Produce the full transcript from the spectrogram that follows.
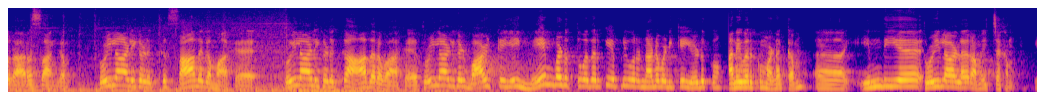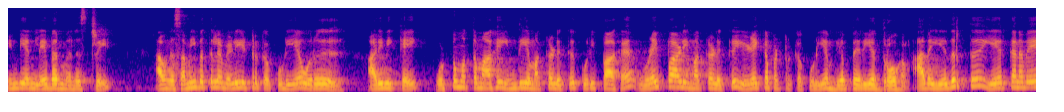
ஒரு அரசாங்கம் தொழிலாளிகளுக்கு சாதகமாக தொழிலாளிகளுக்கு ஆதரவாக தொழிலாளிகள் வாழ்க்கையை மேம்படுத்துவதற்கு எப்படி ஒரு நடவடிக்கை எடுக்கும்? அனைவருக்கும் வணக்கம். இந்திய தொழிலாளர் அமைச்சகம் இந்தியன் லேபர் மினிஸ்ட்ரி அவங்க சமீபத்தில் வெளியிட்டிருக்கக்கூடிய ஒரு அறிவிக்கை ஒட்டுமொத்தமாக இந்திய மக்களுக்கு குறிப்பாக உழைப்பாளி மக்களுக்கு இழைக்கப்பட்டிருக்கக்கூடிய மிகப்பெரிய துரோகம். அதை எதிர்த்து ஏற்கனவே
